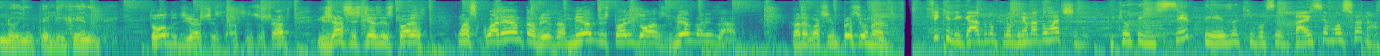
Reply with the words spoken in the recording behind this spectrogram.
lo inteligente. Todo dia eu assisto, assisto Chaves e já assisti as histórias umas 40 vezes, a mesma história e dou as mesmas risadas. É um negócio impressionante. Fique ligado no programa do Ratinho, porque eu tenho certeza que você vai se emocionar.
